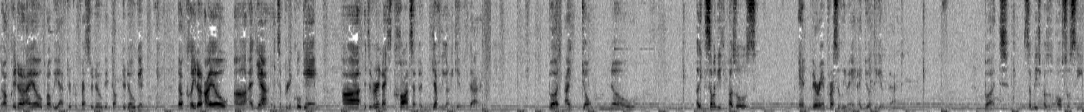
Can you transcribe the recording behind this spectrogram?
.clay.io, probably after Professor Dogan, Dr. Dogan, .clay.io, uh, and yeah, it's a pretty cool game. Uh, it's a very nice concept, I'm definitely going to give it that. But I don't know, like, some of these puzzles, and very impressively made, I do have to give that. But some of these puzzles also seem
